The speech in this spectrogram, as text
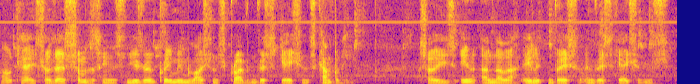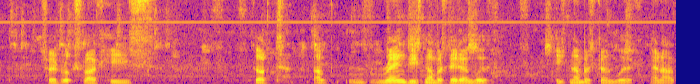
Okay, so there's some of the things. New Zealand Premium Licensed Private Investigations Company. So he's in another Elite invest Investigations. So it looks like he's got, I've ran these numbers, they don't work. These numbers don't work and I've,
